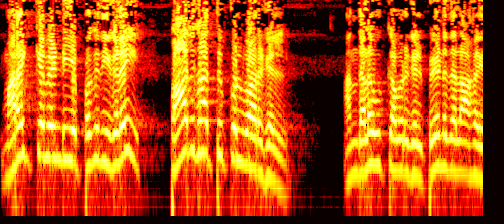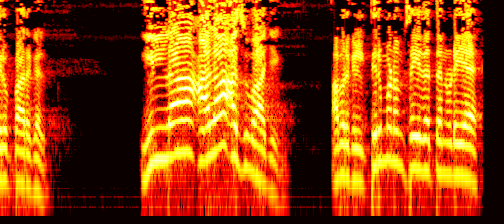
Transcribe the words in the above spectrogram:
மறைக்க வேண்டிய பகுதிகளை பாதுகாத்துக் கொள்வார்கள். அந்த அளவுக்கு அவர்கள் பேணுதலாக இருப்பார்கள். இல்லா அலா அசுவாஜி அவர்கள் திருமணம் செய்த தன்னுடைய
